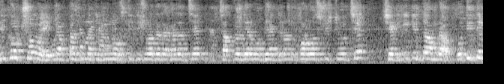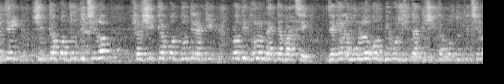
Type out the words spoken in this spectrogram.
নিকট সময়ে ক্যাম্পাসগুলোতে বিভিন্ন অস্থিতিশীলতা দেখা যাচ্ছে। ছাত্রদের মধ্যে এক ধরনের কলহ সৃষ্টি হচ্ছে। সেটিকে কিন্তু আমরা অতীতের যেই শিক্ষা পদ্ধতি ছিল, সেই শিক্ষা পদ্ধতির একটি প্রতিফলন দেখতে পাচ্ছি। যেখানে মূল্যবোধ বিবর্জিত একটি শিক্ষা পদ্ধতি ছিল।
